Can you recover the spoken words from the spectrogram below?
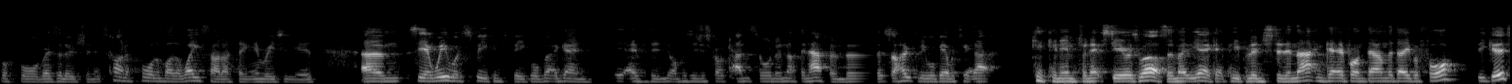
before resolution. It's kind of fallen by the wayside, I think, in recent years. Um, so yeah, we were speaking to people, but again, everything obviously just got cancelled and nothing happened. But so hopefully we'll be able to get that kicking in for next year as well. So maybe yeah, get people interested in that and get everyone down the day before. Be good.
